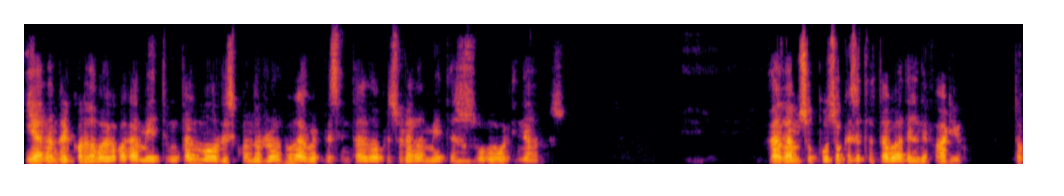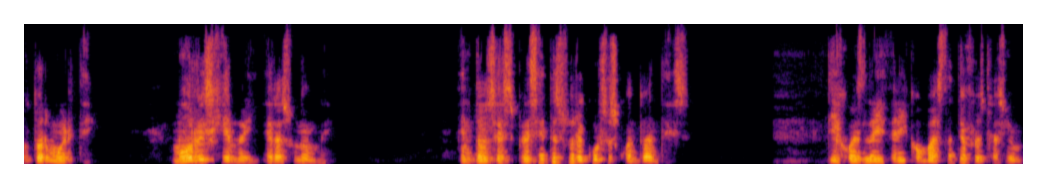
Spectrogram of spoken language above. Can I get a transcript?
y Adam recordaba vagamente un tal Morris cuando Roswell había presentado apresuradamente a sus subordinados. Adam supuso que se trataba del nefario, Doctor Muerte. Morris Henry era su nombre. Entonces, presente sus recursos cuanto antes, dijo Slater con bastante frustración.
